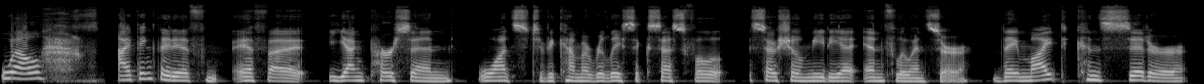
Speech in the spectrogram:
Well, I think that if if a young person wants to become a really successful social media influencer, they might consider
